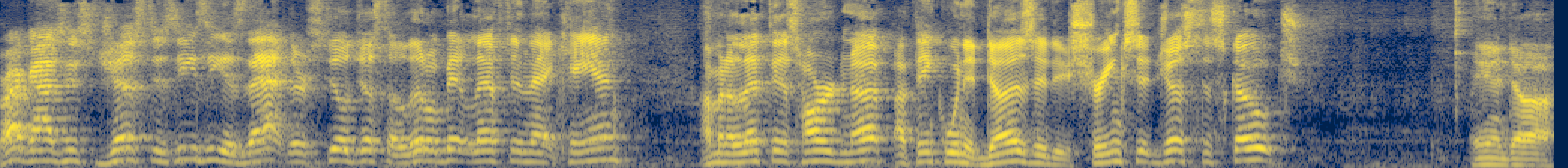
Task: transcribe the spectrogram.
All right, guys, it's just as easy as that. There's still just a little bit left in that can. I'm gonna let this harden up. I think when it does it, it shrinks it just a scotch. And uh,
